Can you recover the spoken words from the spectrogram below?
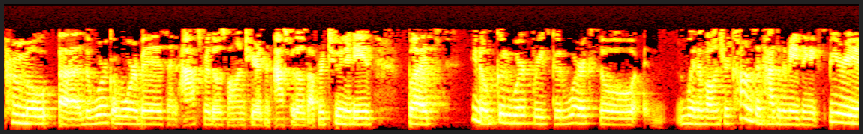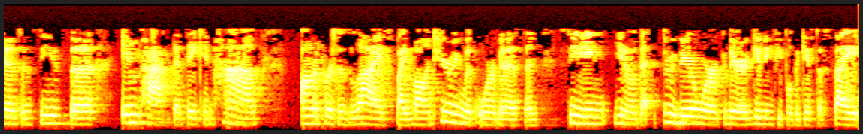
promote uh, the work of Orbis and ask for those volunteers and ask for those opportunities. But you know, good work breeds good work. So when a volunteer comes and has an amazing experience and sees the impact that they can have on a person's life by volunteering with Orbis and seeing, you know, that through their work, they're giving people the gift of sight.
